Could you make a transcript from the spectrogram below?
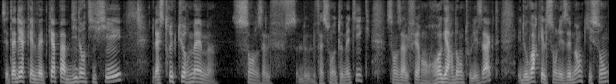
C'est-à-dire qu'elle va être capable d'identifier la structure même sans de façon automatique, sans à le faire en regardant tous les actes, et de voir quels sont les éléments qui sont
